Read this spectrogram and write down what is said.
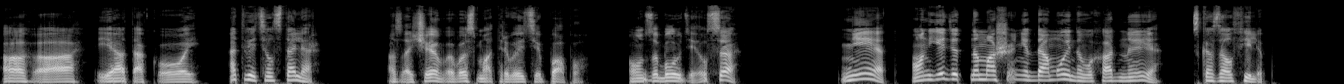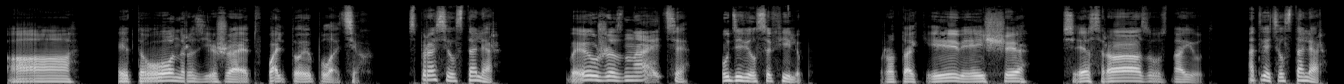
«Ага, я такой», — ответил столяр. «А зачем вы высматриваете папу? Он заблудился?» «Нет, он едет на машине домой на выходные», — сказал Филипп. «А, «Это он разъезжает в пальто и платьях?» — спросил столяр. «Вы уже знаете?» — удивился Филипп. «Про такие вещи все сразу узнают», — ответил столяр.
